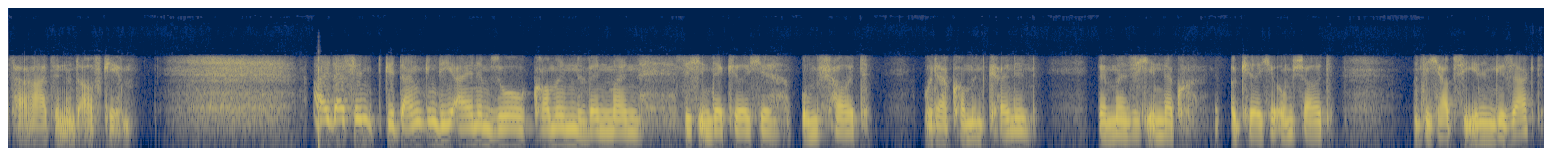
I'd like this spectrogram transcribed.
verraten und aufgeben. All das sind Gedanken, die einem so kommen, wenn man sich in der Kirche umschaut oder kommen können, wenn man sich in der Kirche umschaut. Und ich habe sie Ihnen gesagt,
